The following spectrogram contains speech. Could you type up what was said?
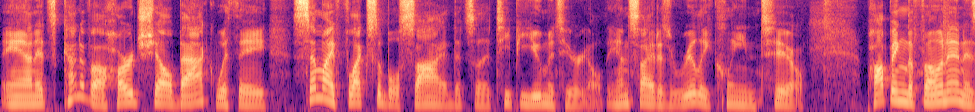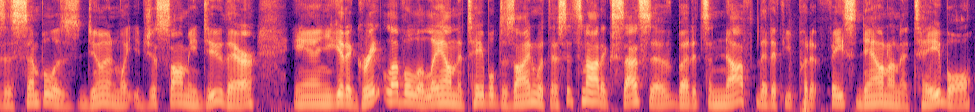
And it's kind of a hard shell back with a semi-flexible side that's a TPU material. The inside is really clean too. Popping the phone in is as simple as doing what you just saw me do there, and you get a great level of lay on the table design with this. It's not excessive, but it's enough that if you put it face down on a table,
